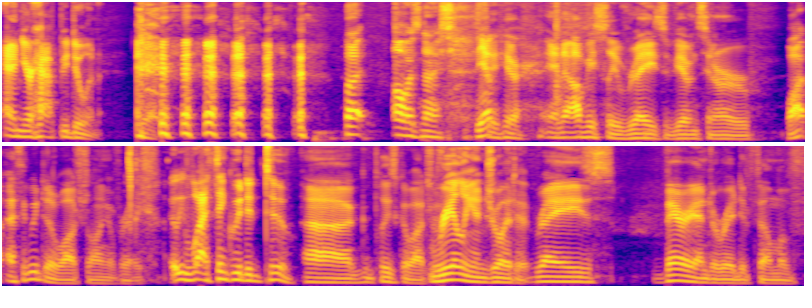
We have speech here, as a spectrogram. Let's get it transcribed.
and you're happy doing it. But always nice Yep. to hear. And obviously, Raees. If you haven't seen our, what I think we did a watch along of Raees. I think we did too. Uh, please go watch it. Really enjoyed it. Raees, very underrated film of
